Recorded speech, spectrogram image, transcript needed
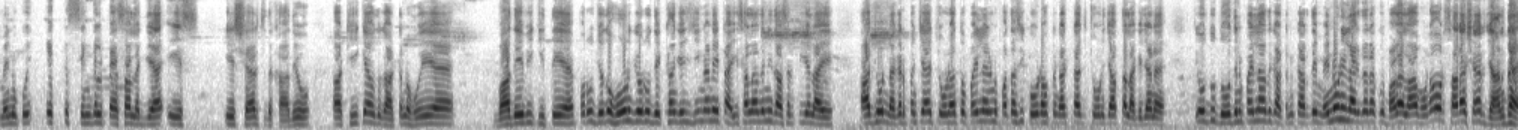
ਮੈਨੂੰ ਕੋਈ ਇੱਕ ਸਿੰਗਲ ਪੈਸਾ ਲੱਗਿਆ ਇਸ ਇਸ ਸ਼ਹਿਰ 'ਚ ਦਿਖਾ ਦਿਓ। ਹਾਂ ਠੀਕ ਹੈ ਉਦਘਾਟਨ ਹੋਏ ਹੈ ਵਾਅਦੇ ਵੀ ਕੀਤੇ ਹੈ ਪਰ ਉਹ ਜਦੋਂ ਹੋਣਗੇ ਉਦੋਂ ਦੇਖਾਂਗੇ ਜੀ ਜਿਨ੍ਹਾਂ ਨੇ 2.5 ਸਾਲਾਂ ਦੇ ਨਹੀਂ 10 ਰੁਪਏ ਲਾਏ ਅੱਜ ਉਹ ਨਗਰ ਪੰਚਾਇਤ ਚੋਣਾਂ ਤੋਂ ਪਹਿਲਾਂ ਇਹਨਾਂ ਨੂੰ ਪਤਾ ਸੀ ਕੋਡ ਆਫ ਕੰਡਕਟ ਅੱਜ ਚੋਣ ਜਾਬਤਾ ਲੱਗ ਜਾਣਾ ਹੈ। ਤੇ ਉਦੋਂ 2 ਦਿਨ ਪਹਿਲਾਂ ਉਦਘਾਟਨ ਕਰਦੇ, ਮੈਨੂੰ ਨਹੀਂ ਲੱਗਦਾ ਦਾ ਕੋਈ ਬਾਹਲਾ ਲਾਭ ਹੋਣਾ ਔਰ ਸਾਰਾ ਸ਼ਹਿਰ ਜਾਣਦਾ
